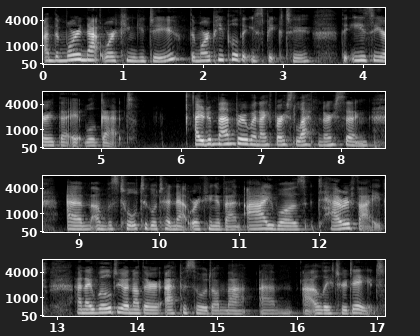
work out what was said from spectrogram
And the more networking you do the more people that you speak to the easier that it will get. I remember when I first left nursing um, and was told to go to a networking event, I was terrified. And I will do another episode on that um, at a later date.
